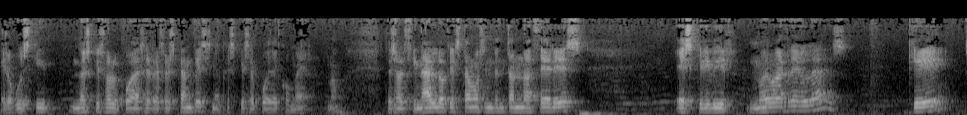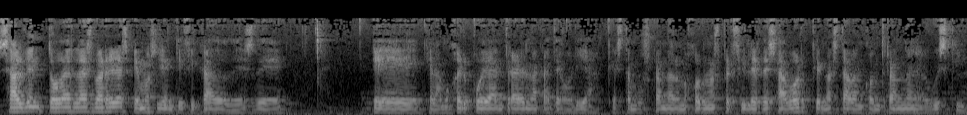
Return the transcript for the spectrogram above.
el whisky no es que solo pueda ser refrescante, sino que es que se puede comer. ¿no? Entonces, al final, lo que estamos intentando hacer es escribir nuevas reglas que salven todas las barreras que hemos identificado desde eh, que la mujer pueda entrar en la categoría, que están buscando a lo mejor unos perfiles de sabor que no estaba encontrando en el whisky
